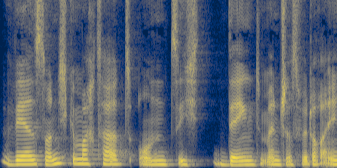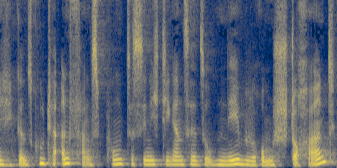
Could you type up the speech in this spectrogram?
Wer es noch nicht gemacht hat und sich denkt, Mensch, das wäre doch eigentlich ein ganz guter Anfangspunkt, dass sie nicht die ganze Zeit so im Nebel rumstochert.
